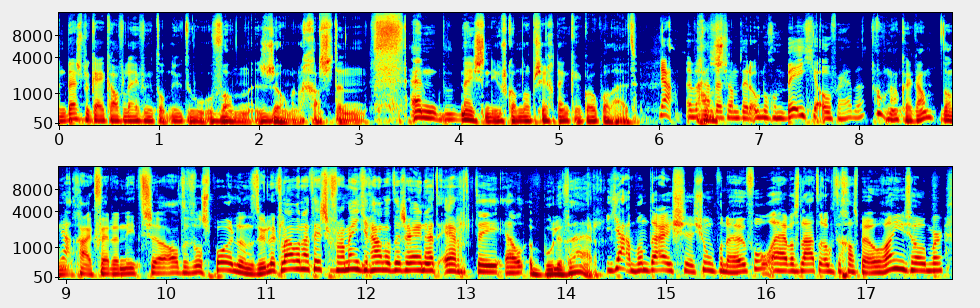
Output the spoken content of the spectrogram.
637.000 best bekeken afleveringen tot nu toe van zomergasten. En het meeste nieuws kwam er op zich denk ik ook wel uit. Ja, en we gaan daar zo meteen ook nog een beetje over hebben. Oh, nou kijk aan. Dan Ja. ga ik verder niet eh, al te veel spoilen natuurlijk. Laten we naar het eerste fragmentje gaan. Dat is er een uit RTL Boulevard. Ja, want daar is eh, John van de Heuvel. Hij was later ook de gast bij Oranje Zomer.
